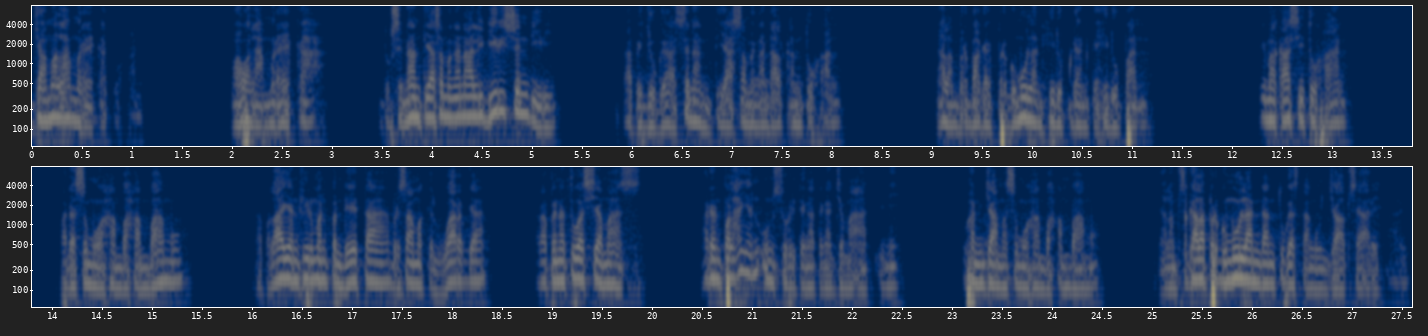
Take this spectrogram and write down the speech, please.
jamalah mereka Tuhan. Bawalah mereka untuk senantiasa mengenali diri sendiri, tapi juga senantiasa mengandalkan Tuhan dalam berbagai pergumulan hidup dan kehidupan. Terima kasih Tuhan pada semua hamba-hambamu, para pelayan firman pendeta bersama keluarga, para penatua siamas, badan pelayan unsur di tengah-tengah jemaat ini. Tuhan jamah semua hamba-hambamu dalam segala pergumulan dan tugas tanggung jawab sehari-hari.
